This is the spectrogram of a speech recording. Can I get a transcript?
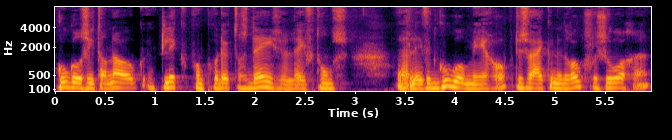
Google ziet dan ook een klik op een product als deze levert ons, eh, levert Google meer op. Dus wij kunnen er ook voor zorgen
